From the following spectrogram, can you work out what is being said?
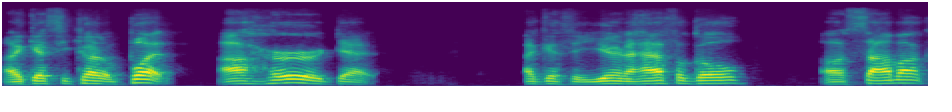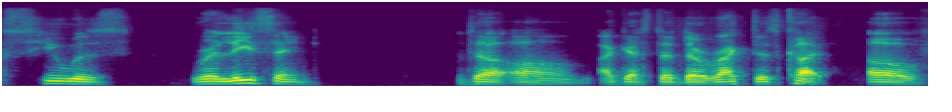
I guess he cut it, but I heard that I guess a year and a half ago, uh, Samox he was releasing the um I guess the director's cut of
